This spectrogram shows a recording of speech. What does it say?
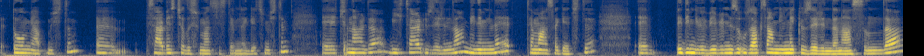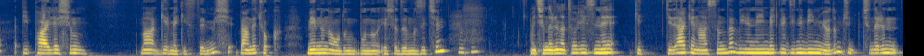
e, doğum yapmıştım. E, serbest çalışma sistemine geçmiştim. E, Çınar'da Bihter üzerinden benimle temasa geçti. dediğim gibi birbirimizi uzaktan bilmek üzerinden aslında bir paylaşıma girmek istemiş. Ben de çok memnun oldum bunu yaşadığımız için. Hı hı. Çınar'ın atölyesine git, giderken aslında benim neyin beklediğini bilmiyordum. Çünkü Çınar'ın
